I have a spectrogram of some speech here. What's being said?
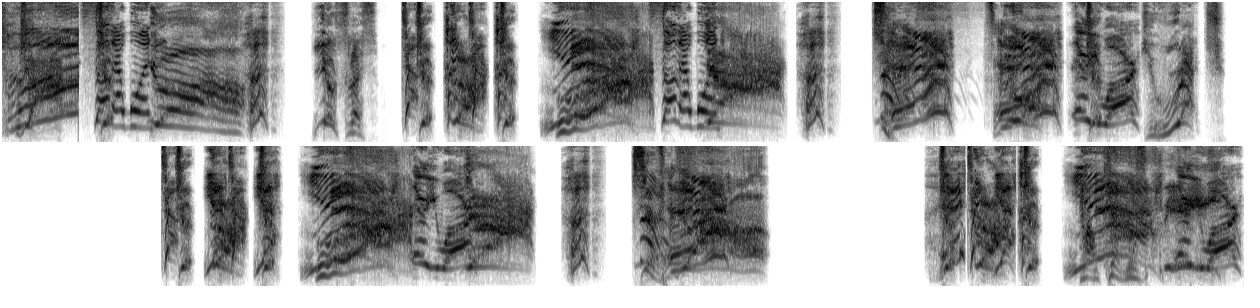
Say that one. Huh? Useless! Saw that one. Huh? Tuh, tuh, There you are. You wretch! Yeah. Yeah. Yeah. There you are. Huh? Yeah. Yeah. How can this be? There you are.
